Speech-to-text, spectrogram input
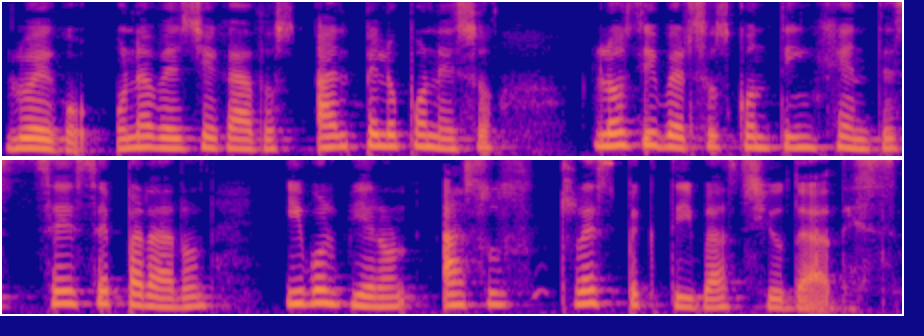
Luego, una vez llegados al Peloponeso, los diversos contingentes se separaron y volvieron a sus respectivas ciudades.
